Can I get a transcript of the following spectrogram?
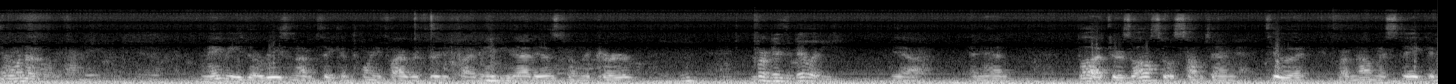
one of, maybe the reason I'm thinking twenty-five or thirty-five, maybe that is from the curb. Mm-hmm. For visibility. Yeah, and then, but there's also something to it, if I'm not mistaken,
